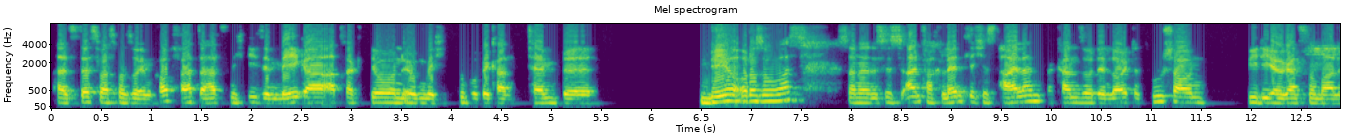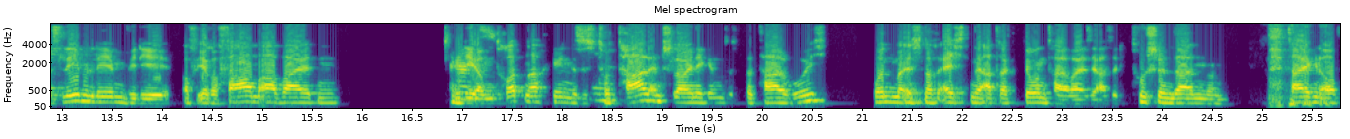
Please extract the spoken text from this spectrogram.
als das, was man so im Kopf hat. Da hat es nicht diese Mega-Attraktionen, irgendwelche super bekannten Tempel, Meer oder sowas, sondern es ist einfach ländliches Thailand. Man kann so den Leuten zuschauen, wie die ihr ganz normales Leben leben, wie die auf ihrer Farm arbeiten, wie die am Trott nachgehen. Das ist ja. total entschleunigend, das ist total ruhig und man ist noch echt eine Attraktion teilweise. Also die tuscheln dann und zeigen auf,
